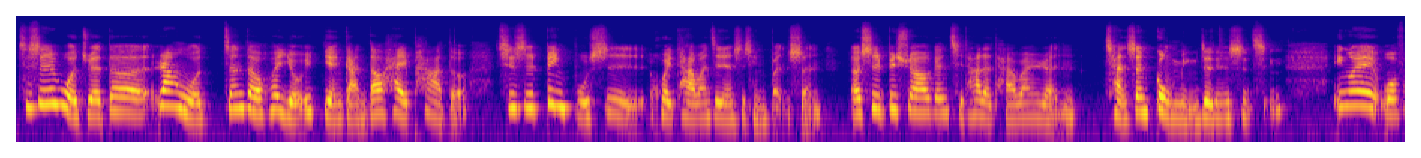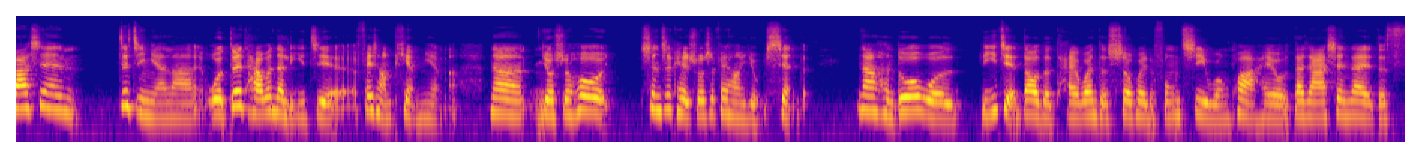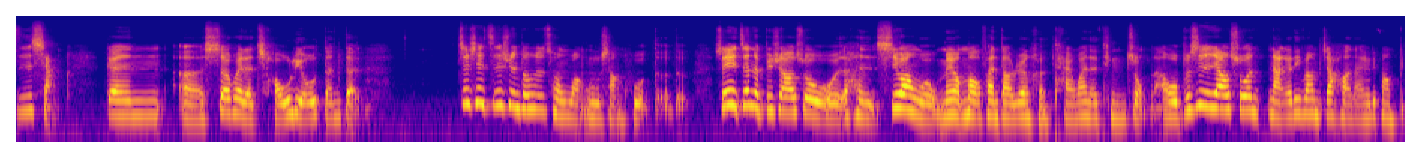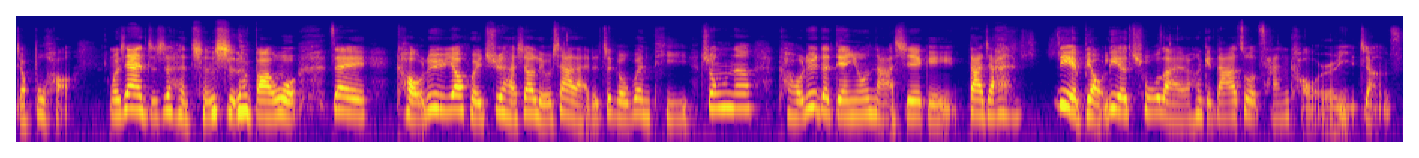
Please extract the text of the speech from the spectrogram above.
其实我觉得让我真的会有一点感到害怕的，其实并不是回台湾这件事情本身，而是必须要跟其他的台湾人产生共鸣这件事情，因为我发现。这几年啦，我对台湾的理解非常片面嘛，那有时候甚至可以说是非常有限的。那很多我理解到的台湾的社会的风气文化，还有大家现在的思想跟呃社会的潮流等等，这些资讯都是从网络上获得的。所以真的必须要说，我很希望我没有冒犯到任何台湾的听众啦。我不是要说哪个地方比较好，哪个地方比较不好。我现在只是很诚实的把我在考虑要回去还是要留下来的这个问题中呢，考虑的点有哪些，给大家 列表列出来，然后给大家做参考而已，这样子。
